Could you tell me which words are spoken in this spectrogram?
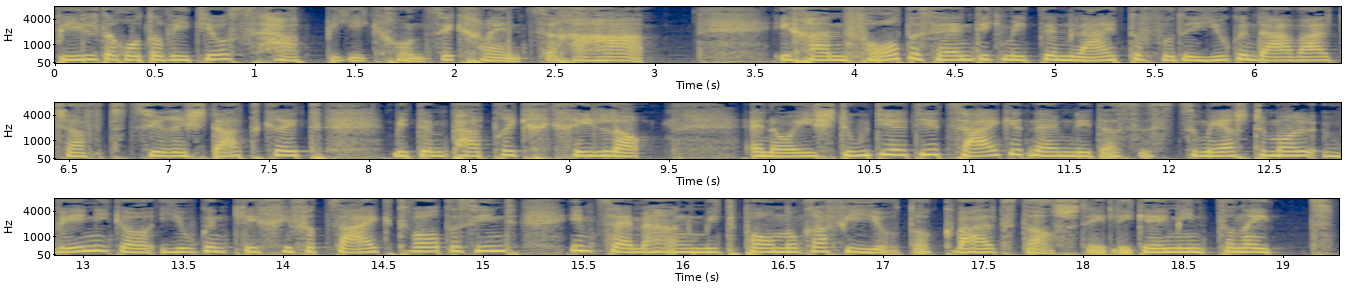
Bildern oder Videos happige Konsequenzen kann haben. Ich habe vor der Sendung mit dem Leiter der Jugendanwaltschaft Zürich Stadt geredet, mit dem Patrick Killer. Eine neue Studie, die zeigt nämlich, dass es zum ersten Mal weniger Jugendliche verzeigt worden sind im Zusammenhang mit Pornografie oder Gewaltdarstellungen im Internet.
